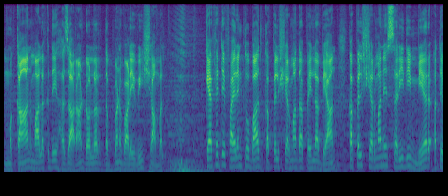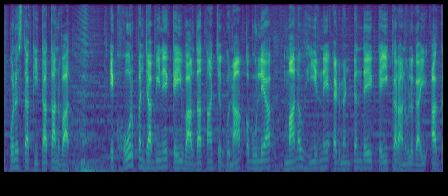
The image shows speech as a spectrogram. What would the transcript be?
ਮਕਾਨ ਮਾਲਕ ਦੇ ਹਜ਼ਾਰਾਂ ਡਾਲਰ ਦੱਬਣ ਵਾਲੇ ਵੀ ਸ਼ਾਮਲ। ਕੈਫੇ ਤੇ ਫਾਇਰਿੰਗ ਤੋਂ ਬਾਅਦ ਕਪਿਲ ਸ਼ਰਮਾ ਦਾ ਪਹਿਲਾ ਬਿਆਨ। ਕਪਿਲ ਸ਼ਰਮਾ ਨੇ ਸਰੀ ਦੀ ਮੇਅਰ ਅਤੇ ਪੁਲਿਸ ਦਾ ਕੀਤਾ ਧੰਨਵਾਦ। ਇੱਕ ਹੋਰ ਪੰਜਾਬੀ ਨੇ ਕਈ ਵਾਰਦਾਤਾਂ 'ਚ ਗੁਨਾਹ ਕਬੂਲਿਆ ਮਾਨਵ ਹੀਰ ਨੇ ਐਡਮਿੰਟਨ ਦੇ ਕਈ ਘਰਾਂ ਨੂੰ ਲਗਾਈ ਅੱਗ।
